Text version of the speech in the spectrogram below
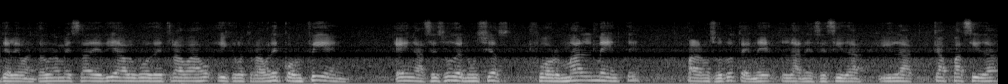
de levantar una mesa de diálogo, de trabajo y que los trabajadores confíen en hacer sus denuncias formalmente para nosotros tener la necesidad y la capacidad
